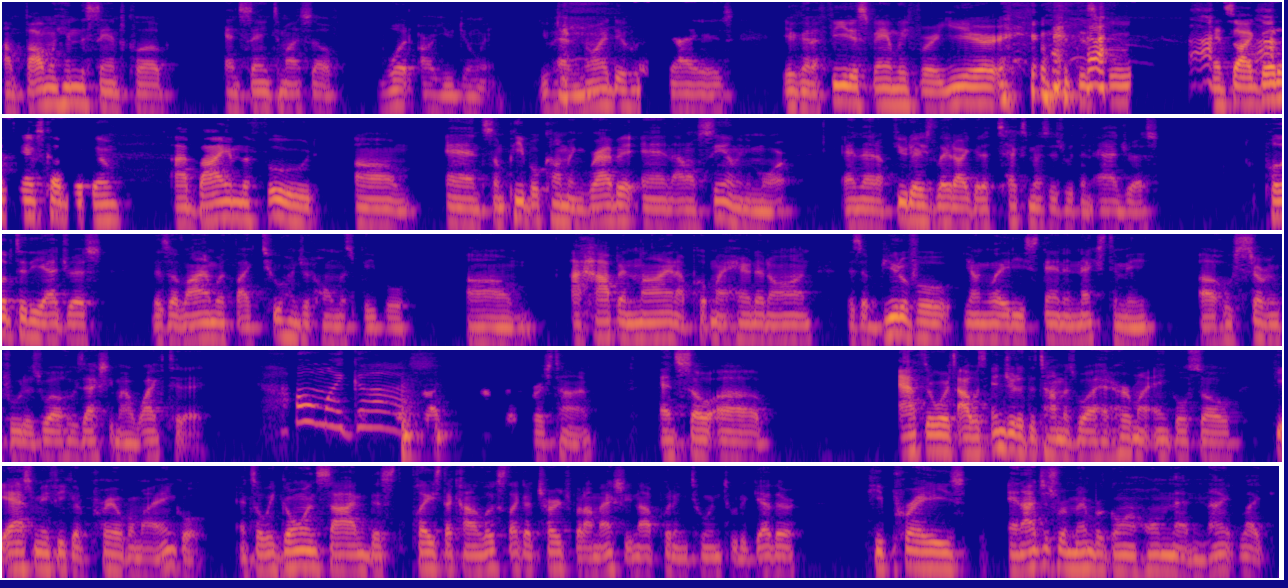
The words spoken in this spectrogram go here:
I'm following him to Sam's Club and saying to myself, What are you doing? You have no idea who this guy is. You're going to feed his family for a year with this food. and so I go to Sam's Club with him. I buy him the food. Um, and some people come and grab it and I don't see them anymore. And then a few days later, I get a text message with an address. Pull up to the address. There's a line with like 200 homeless people. Um, I hop in line. I put my hairnet on. There's a beautiful young lady standing next to me uh, who's serving food as well, who's actually my wife today. Oh my gosh. First time. And so uh, afterwards, I was injured at the time as well. I had hurt my ankle. So he asked me if he could pray over my ankle. And so we go inside this place that kind of looks like a church, but I'm actually not putting two and two together. He prays. And I just remember going home that night, like,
